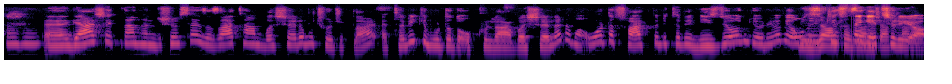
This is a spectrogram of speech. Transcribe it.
Hı hı. Ee, gerçekten hani düşünsenize zaten başarı bu çocuklar. E, tabii ki burada da okurlar başarılar ama orada farklı bir tabii vizyon görüyor ve onu vizyon ülkesine geçiriyor.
